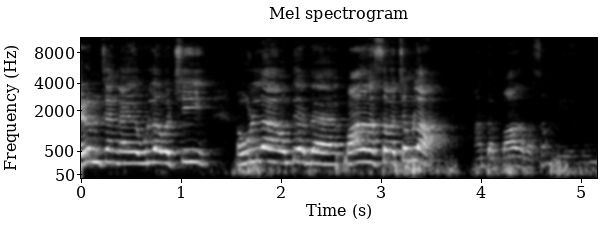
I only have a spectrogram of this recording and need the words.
எலுமிச்சங்காயை உள்ளே வச்சு உள்ளே வந்து அந்த பாதரசம் வச்சோம்ல அந்த பாதரசம் வேகும்.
